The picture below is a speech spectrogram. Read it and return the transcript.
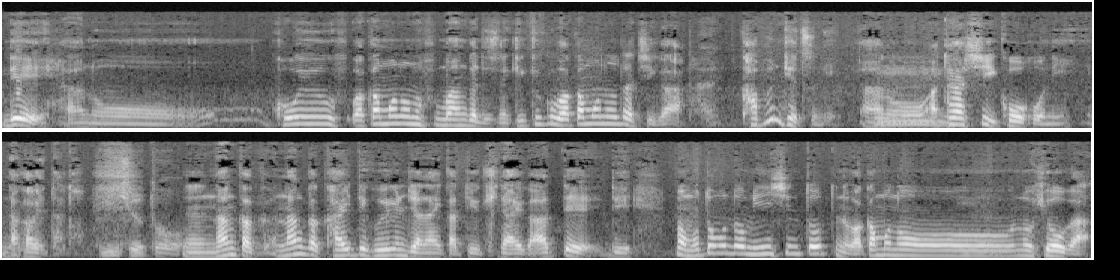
で、あのこういう若者の不満がですね結局若者たちが過分鉄に、あの新しい候補に流れたと。民衆なんかなんか変えてくれるんじゃないかという期待があってでもともと民進党っていうのは若者の票が、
